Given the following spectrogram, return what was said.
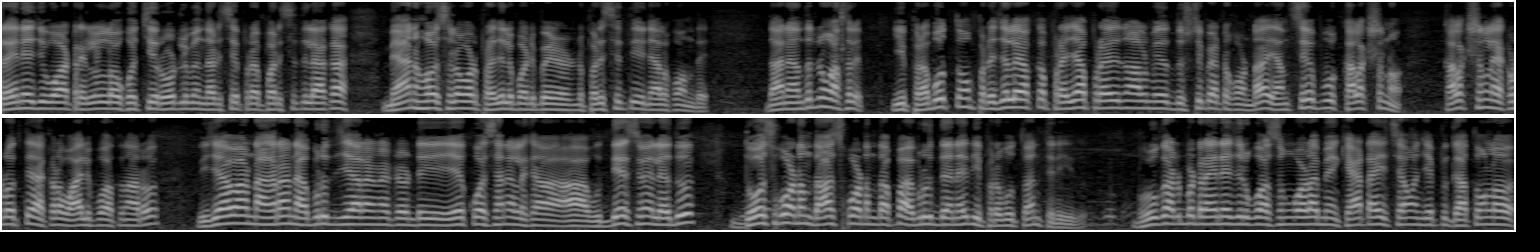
డ్రైనేజీ వాటర్ ఇళ్ళలోకి వచ్చి రోడ్ల మీద నడిచే పరిస్థితి లేక మ్యాన్ హౌస్లో కూడా ప్రజలు పడిపోయేటువంటి పరిస్థితి నెలకొంది. దాని అందరూ అసలు ఈ ప్రభుత్వం ప్రజల యొక్క ప్రజా ప్రయోజనాల మీద దృష్టి పెట్టకుండా ఎంతసేపు కలెక్షన్ కలెక్షన్లు ఎక్కడొస్తే అక్కడ వాలిపోతున్నారు. విజయవాడ నగరాన్ని అభివృద్ధి చేయాలనేటువంటి ఏ కోశాన్ని ఆ- ఉద్దేశమే లేదు. దోసుకోవడం దాచుకోవడం తప్ప అభివృద్ధి అనేది ఈ ప్రభుత్వానికి తెలియదు. భూగర్భ డ్రైనేజీల కోసం కూడా మేము కేటాయించామని చెప్పి గతంలో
